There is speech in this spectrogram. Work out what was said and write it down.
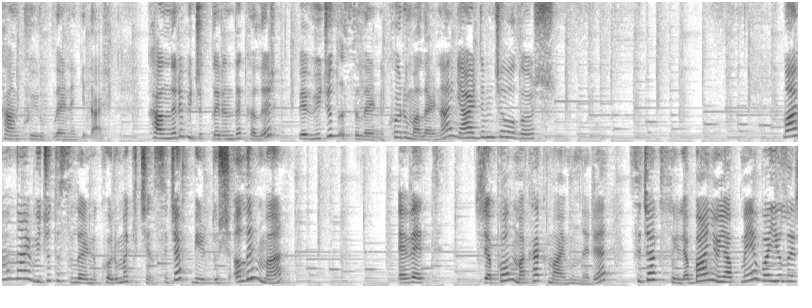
kan kuyruklarına gider. Kanları vücutlarında kalır ve vücut ısılarını korumalarına yardımcı olur. Maymunlar vücut ısılarını korumak için sıcak bir duş alır mı? Evet. Japon makak maymunları sıcak suyla banyo yapmaya bayılır.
